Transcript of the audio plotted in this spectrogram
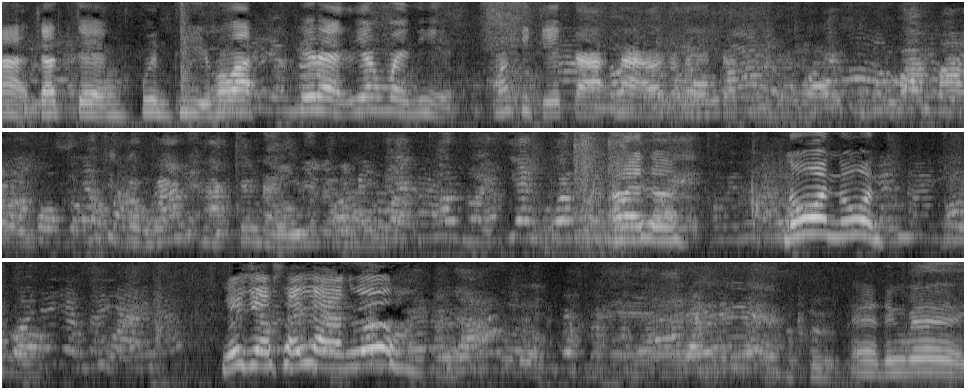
่าจัดแจงพื้นที่ เพราะว่าที่แรกเลี้ยงไว้นี่มันสิเกะกะหน้าแล้วก็เลยจัดอะไรเธอนู่นนู่นอย่าเหยียบสายยางเลยเออดึงไปเลย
